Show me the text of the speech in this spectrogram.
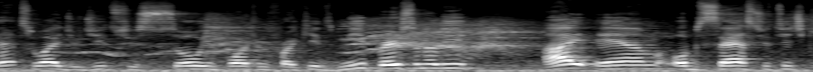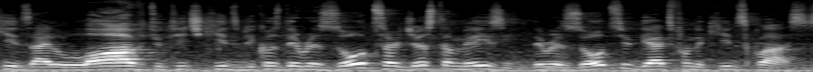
that's why jiu-jitsu is so important for kids. Me personally, I am obsessed to teach kids. I love to teach kids because the results are just amazing. The results you get from the kids class.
